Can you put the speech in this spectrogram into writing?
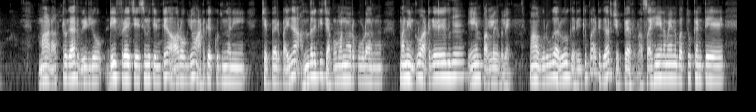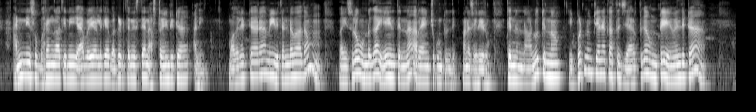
మా డాక్టర్ గారు వీడియో డీప్ ఫ్రై చేసినవి తింటే ఆరోగ్యం అటకెక్కుతుందని చెప్పారు. పైగా అందరికీ చెప్పమన్నారు కూడాను. మన ఇంట్లో అటకేలేదుగా ఏం పర్లేదులే. మా గురువుగారు గరికిపాటి గారు చెప్పారు. రసహీనమైన బతుకు కంటే అన్నీ శుభ్రంగా తిని యాభై ఏళ్ళకే బకెట్ తినిస్తే నష్టం ఏంటిట అని. మొదలెట్టారా మీ వితండవాదం? వయసులో ఉండగా ఏం తిన్నా అరాయించుకుంటుంది మన శరీరం. తిన్న నాళ్ళు తిన్నాం. ఇప్పటి నుంచైనా కాస్త జాగ్రత్తగా ఉంటే ఏమైందిట?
